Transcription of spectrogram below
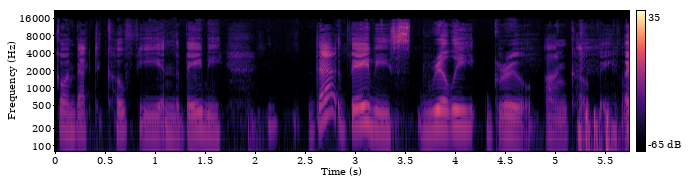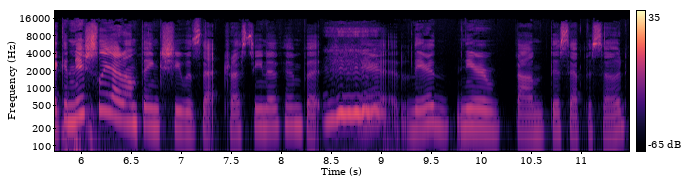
going back to Kofi and the baby. That baby really grew on Kofi. Like initially, I don't think she was that trusting of him, but near near near about this episode,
